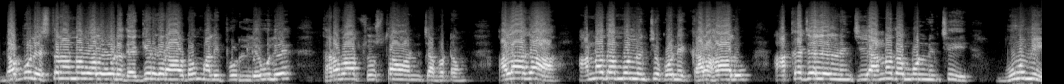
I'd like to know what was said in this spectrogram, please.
డబ్బులు ఇస్తానన్న వాళ్ళు కూడా దగ్గరికి రావటం మళ్ళీ ఇప్పుడు లేవులే తర్వాత చూస్తామని చెప్పటం. అలాగా అన్నదమ్ముల నుంచి కొన్ని కలహాలు అక్కచెల్లెల నుంచి అన్నదమ్ముల నుంచి భూమి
